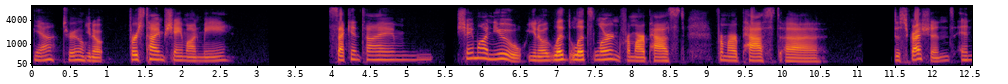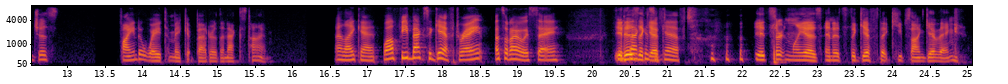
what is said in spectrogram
Yeah, true. You know, first time, shame on me. Second time, shame on you. You know, let let's learn from our past from our past uh, discretions and just find a way to make it better the next time. I like it. Well, feedback's a gift, right? That's what I always say. Feedback it is a is gift. A gift. it certainly is, and it's the gift that keeps on giving.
